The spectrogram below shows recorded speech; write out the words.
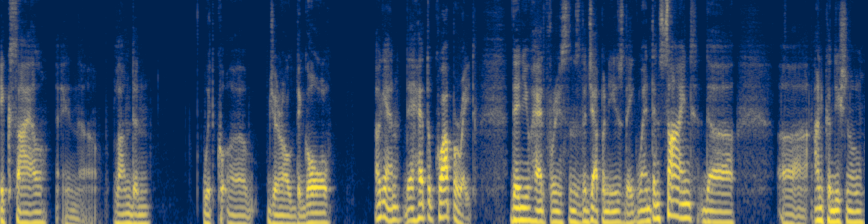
exile in uh, London with uh, General de Gaulle. Again, they had to cooperate. Then you had, for instance, the Japanese, they went and signed the uh, unconditional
